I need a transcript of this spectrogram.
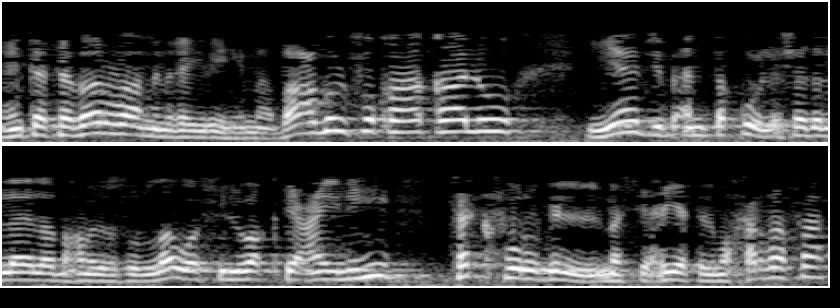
يعني تتبرى من غيرهما. بعض الفقهاء قالوا يجب أن تقول أشهد أن لا إله إلا محمد رسول الله وفي الوقت عينه تكفر بالمسيحية المحرفة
